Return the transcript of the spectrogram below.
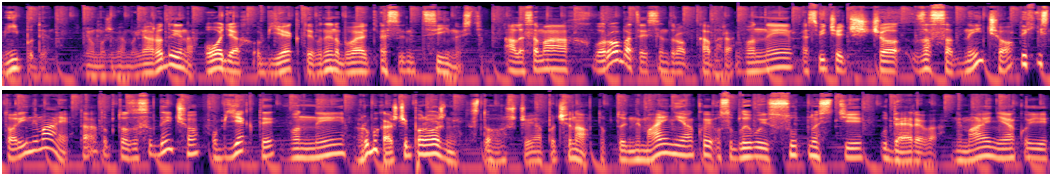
мій будинок в ньому живе моя родина, одяг, об'єкти вони набувають есенційності. Але сама хвороба, цей синдром Кабгара, вони свідчать, що засадничо тих історій немає. Та тобто засадничо об'єкти, вони, грубо кажучи, порожні з того, що я починав. Тобто немає ніякої особливої сутності у дерева, немає ніякої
